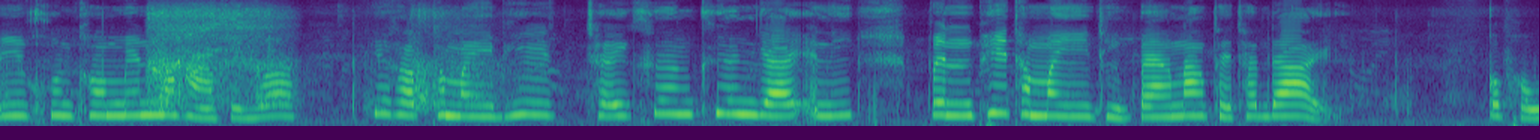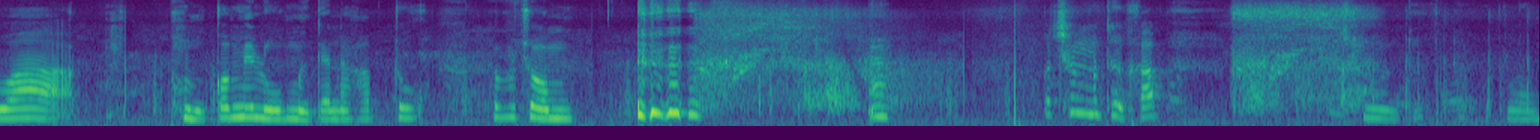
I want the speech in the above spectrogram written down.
มีคนคอมเมนต์มาหาผมว่าพี่ครับทำไมพี่ใช้เครื่องเคลื่อนย้าย อันนี้เป็นพี่ทำไมถึงแปลงร่างไททันได้ ก็เพราะว่าผมก็ไม่รู้เหมือนกันนะครับ ทุกท่านผู้ชมอะก็ช่างมันเถอะครับ ช่างมันเถอะล้ม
